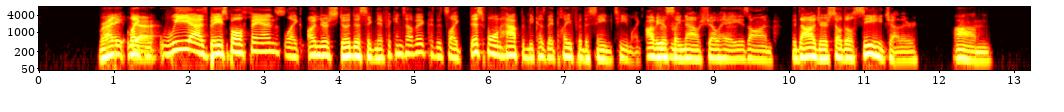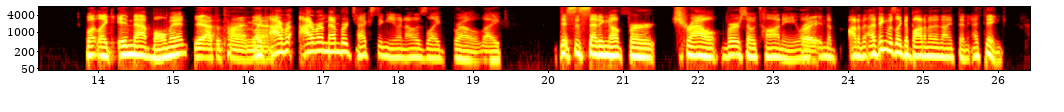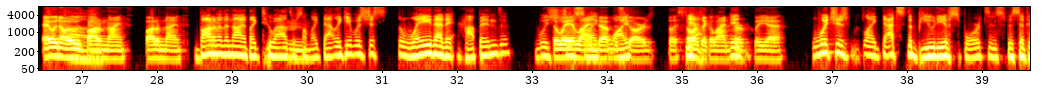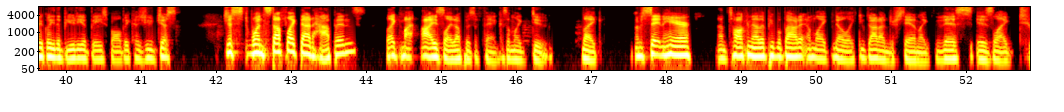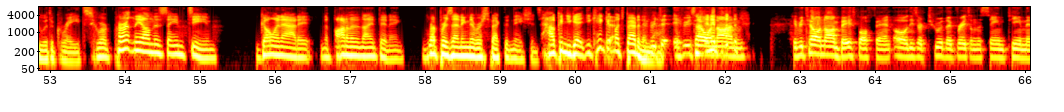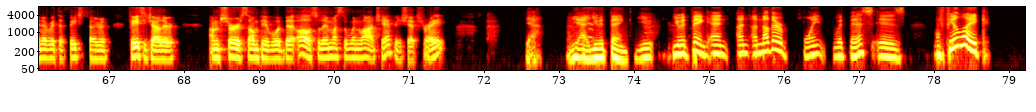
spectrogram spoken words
Right. Like yeah. we as baseball fans, like understood the significance of it because it's like this won't happen because they play for the same team. Like obviously mm-hmm. now Shohei is on the Dodgers, so they'll see each other. Um, but like in that moment, yeah, at the time, yeah. Like I re- I remember texting you and I was like, bro, like this is setting up for Trout versus Ohtani, like right. in the bottom. I think it was like the bottom of the ninth inning. I think. Oh no, it was um, bottom ninth. Bottom ninth. Bottom of the ninth, like two outs mm. or something like that. Like it was just the way that it happened was the way it lined like, up. Why... The stars, the stars yeah, like aligned it, perfectly. Yeah. Which is like that's the beauty of sports and specifically the beauty of baseball because you just just when stuff like that happens, like my eyes light up as a fan because I'm like, dude, like I'm sitting here, I'm talking to other people about it. I'm like, no, like you gotta understand, like this is like two of the greats who are currently on the same team, going at it in the bottom of the ninth inning, representing their respective nations. How can you get? You can't get yeah. much better than if that. You t- if you tell so, a non, the, if you tell a non-baseball fan, oh, these are two of the greats on the same team, they never get to face each other. Face each other. I'm sure some people would be, like, oh, so they must have won a lot of championships, right? Yeah, yeah, you would think you you would think. And an, another point with this is, I feel like,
